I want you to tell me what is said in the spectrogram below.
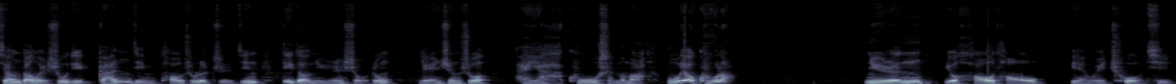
乡党委书记赶紧掏出了纸巾，递到女人手中，连声说。哎呀，哭什么嘛！不要哭了。女人由嚎啕变为啜泣，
